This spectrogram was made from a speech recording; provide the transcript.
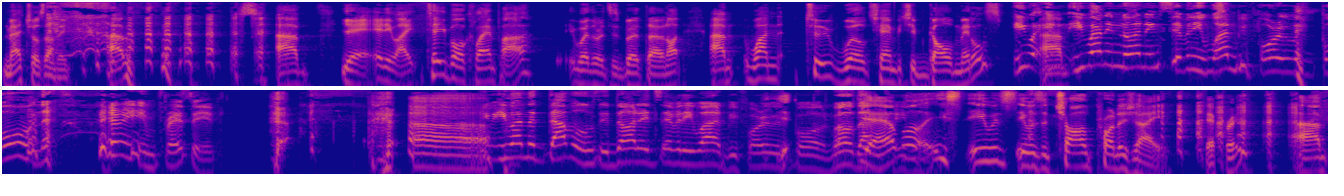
match or something. um, um, yeah. Anyway, Tibor Klampar, whether it's his birthday or not, um, won two World Championship gold medals. He, um, he, he won in 1971 before he was born. That's very impressive. Uh, he, he, won the doubles in 1971 before he was born. Well done. Yeah, people. well, he was he was a child protege, Jeffrey. Um,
